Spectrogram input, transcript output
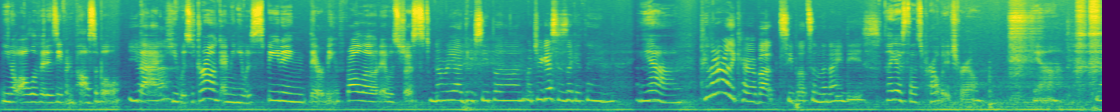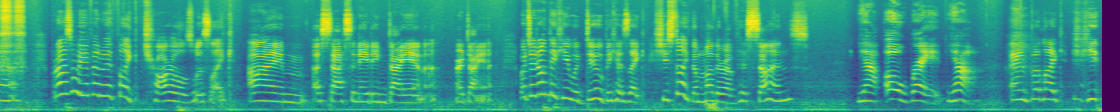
you know all of it is even possible Yeah. that he was drunk. I mean he was speeding. They were being followed. It was just Nobody had their seatbelt on, which I guess is like a thing. yeah. People don't really care about seatbelts in the 90s. i guess that's probably true. Yeah. Yeah. But also, even with like Charles was like, I'm assassinating Diana or Diane, which I don't think he would do because like she's still like the mother of his sons, yeah. Oh right. Yeah. And but like he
